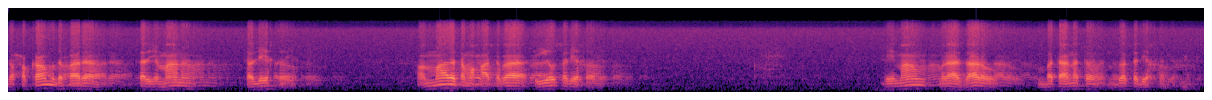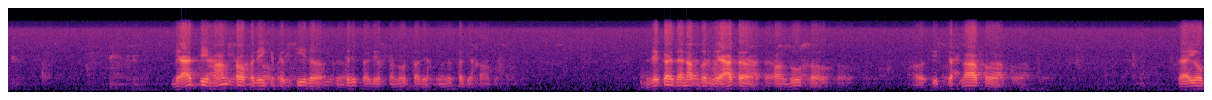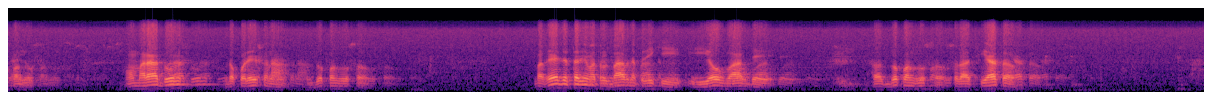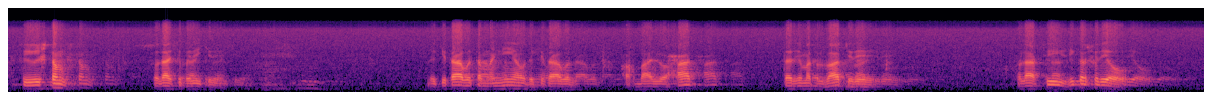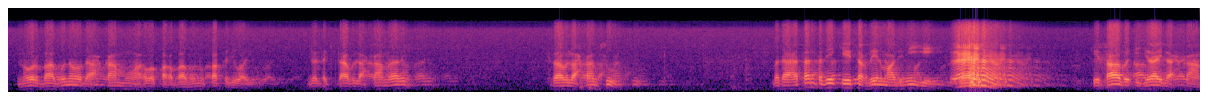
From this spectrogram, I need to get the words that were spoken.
د حکام د لپاره ترجمان صدیقه عمال ته محاسبه یو صدیقه د امام رازدار او بطانت دوه څلوېښت بیعت د امام سو په دې کې تفسیر درې څلوېښت څلور څلوېښت پنځه څلوېښت ذکر د نقض البیعت پنځوس او استحلاف دا یو پنځوس عمره دور د قريشو نه دوه پنځوس او بغير د ترجمه الباب نه پدې کې يو باب دی او دوه پنځوس ثلاثيات چې وشتم ثلاثي پدې کې دی د کتاب تمنی او د کتاب اخبار یوحات ترجمة الباب چې دی خلاصي ذکر شوې او نور بابونه او د احکام مو هغه په هغه بابونو پخ دی وایو دلته کتاب الاحکام راغی کتاب الاحکام څو بداهتن په دې کې تقدیر معلومیږي کتاب اجراء الاحکام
